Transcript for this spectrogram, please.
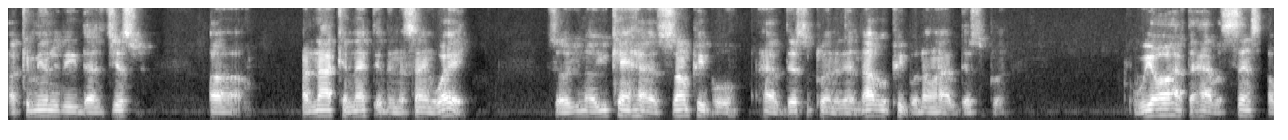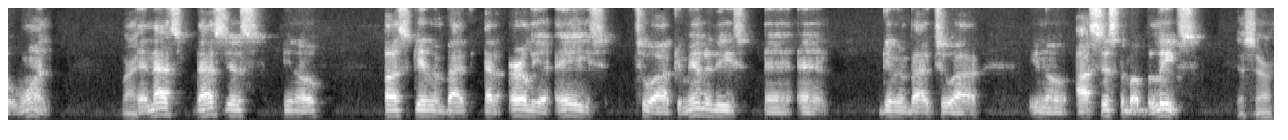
a community that's just uh, are not connected in the same way. So you know, you can't have some people have discipline and then other people don't have discipline. We all have to have a sense of one, right? And that's that's just you know us giving back at an earlier age to our communities and, and giving back to our you know our system of beliefs. Yes, sir.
